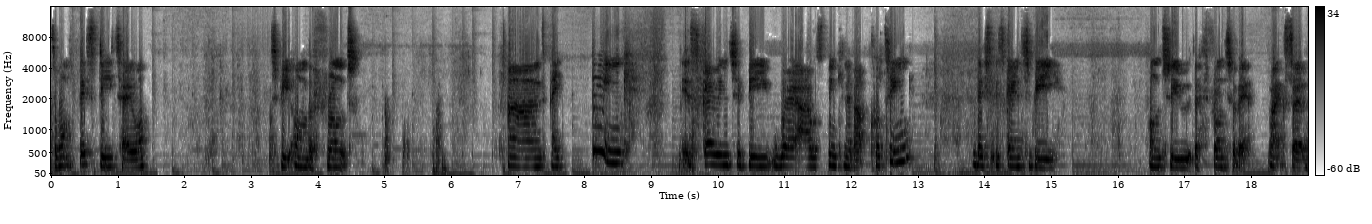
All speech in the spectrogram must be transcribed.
So I want this detail to be on the front and I think it's going to be where I was thinking about cutting. This is going to be onto the front of it, like so.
